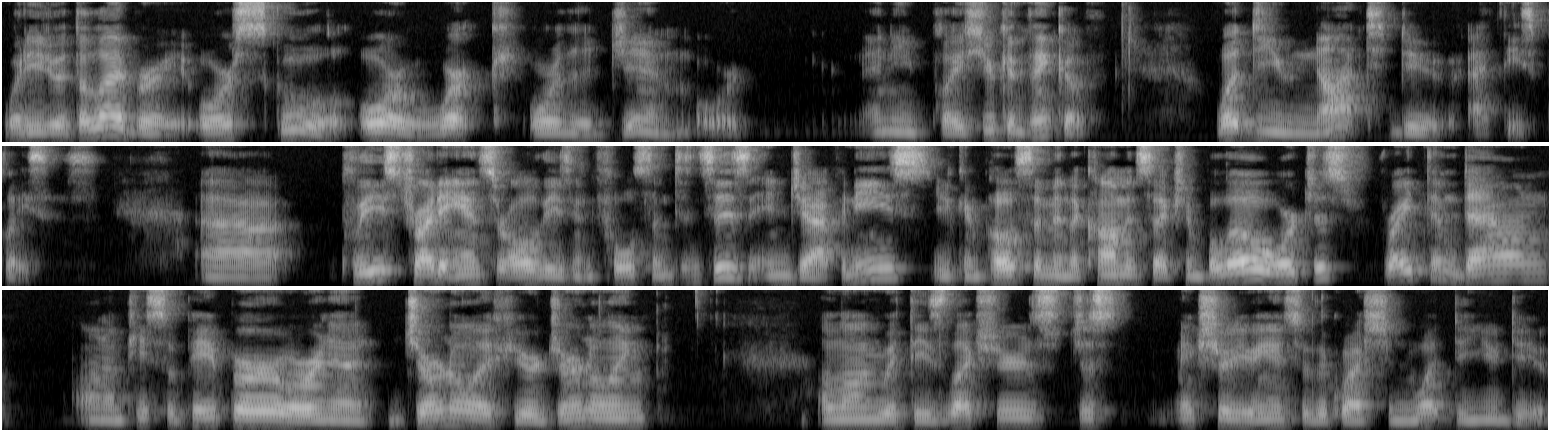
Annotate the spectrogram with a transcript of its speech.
What do you do at the library or school or work or the gym or any place you can think of? What do you not do at these places? Uh, please try to answer all these in full sentences in Japanese. You can post them in the comment section below or just write them down on a piece of paper or in a journal if you're journaling along with these lectures. Just make sure you answer the question, what do you do?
